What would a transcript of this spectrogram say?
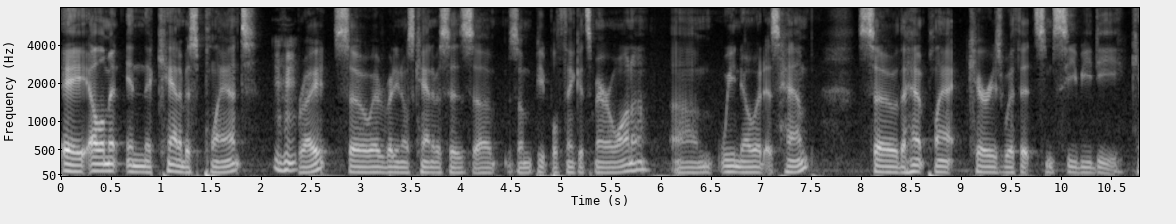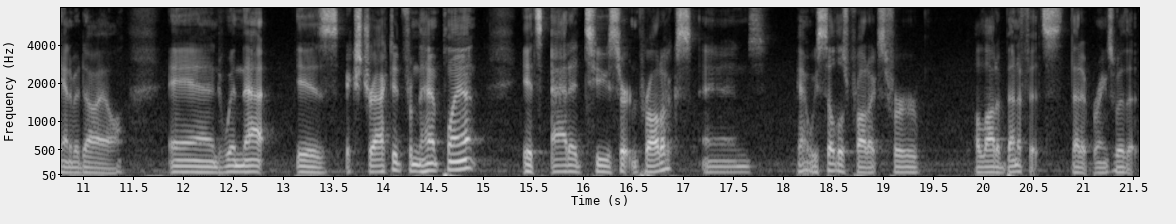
a element in the cannabis plant, right? So everybody knows cannabis is. Uh, some people think it's marijuana. Um, we know it as hemp. So the hemp plant carries with it some CBD, cannabidiol, and when that is extracted from the hemp plant, it's added to certain products, and yeah, we sell those products for a lot of benefits that it brings with it.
